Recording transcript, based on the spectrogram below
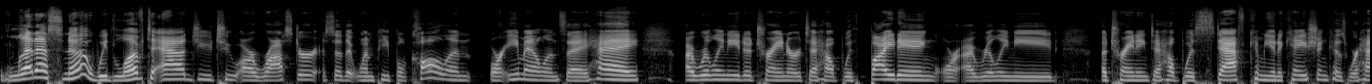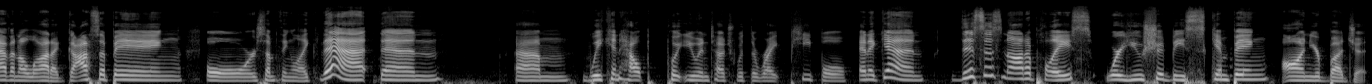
level. let us know. We'd love to add you to our roster so that when people call and or email and say, "Hey, I really need a trainer to help with biting," or "I really need." a training to help with staff communication because we're having a lot of gossiping or something like that, then um, we can help put you in touch with the right people. And again, this is not a place where you should be skimping on your budget.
